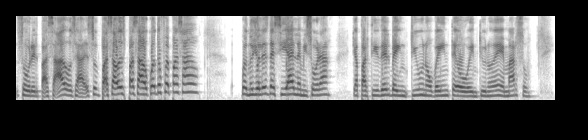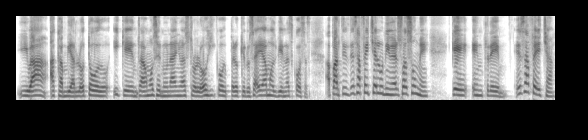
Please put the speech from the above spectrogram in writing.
sobre el pasado. O sea, eso, pasado es pasado. ¿Cuándo fue pasado? Cuando yo les decía en la emisora que a partir del 21, 20 o 21 de marzo iba a cambiarlo todo y que entrábamos en un año astrológico, pero que no sabíamos bien las cosas. A partir de esa fecha el universo asume que entre esa fecha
